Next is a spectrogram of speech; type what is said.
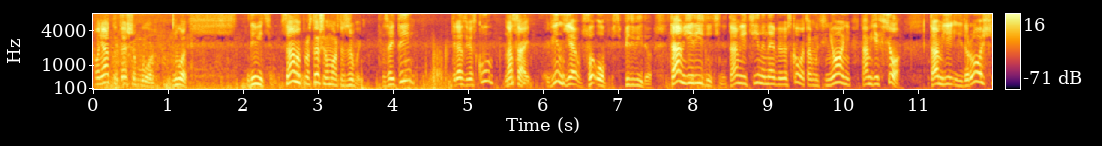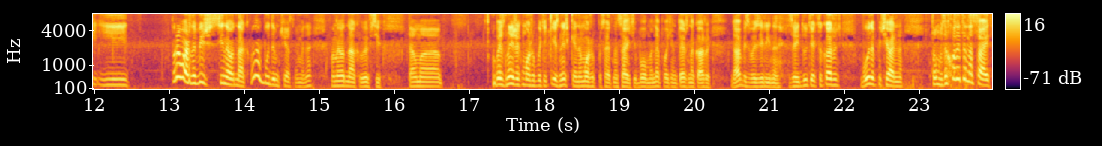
понятно те, що було. От. Дивіться, саме просте, що ви можете зробити. Зайти для зв'язку на сайт. Він є в описі під відео. Там є різні ціни. Там є ціни не обов'язково, там оціньовані, там є все. Там є і дорожчі, і переважно більшість ціни однакові. Ну, будемо чесними, вони однакові всі. Там е, без знижок може бути які знижки я не можу писати на сайті, бо мене потім теж накажуть, да, без вазеліна. Зайдуть, як то кажуть, буде печально. Тому заходите на сайт,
